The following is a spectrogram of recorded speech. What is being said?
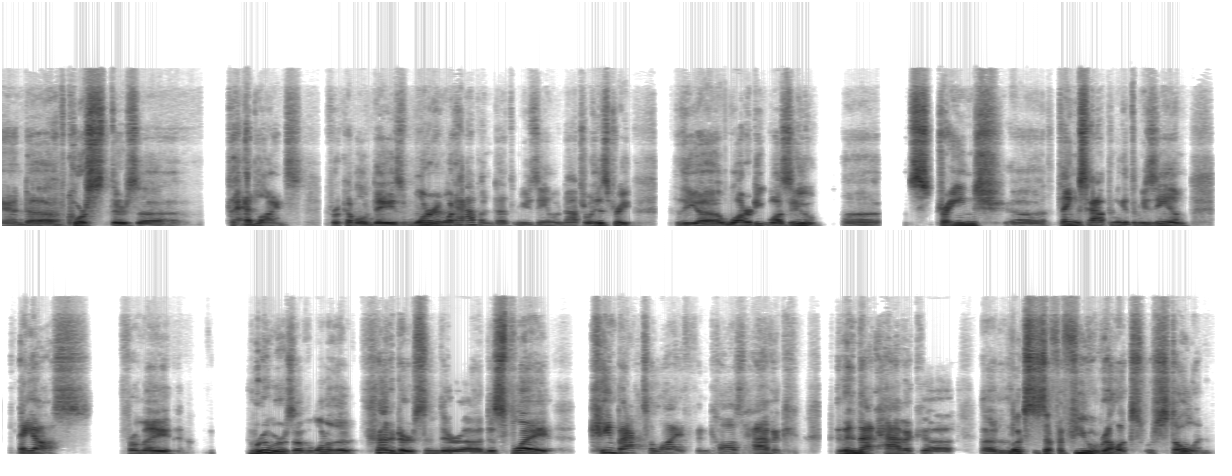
and uh, of course, there's uh, the headlines for a couple of days, wondering what happened at the Museum of Natural History, the uh, Waterdeep Wazoo. Uh, strange uh, things happening at the museum, chaos from a rumors of one of the predators in their uh, display came back to life and caused havoc. And in that havoc, uh, uh, looks as if a few relics were stolen.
